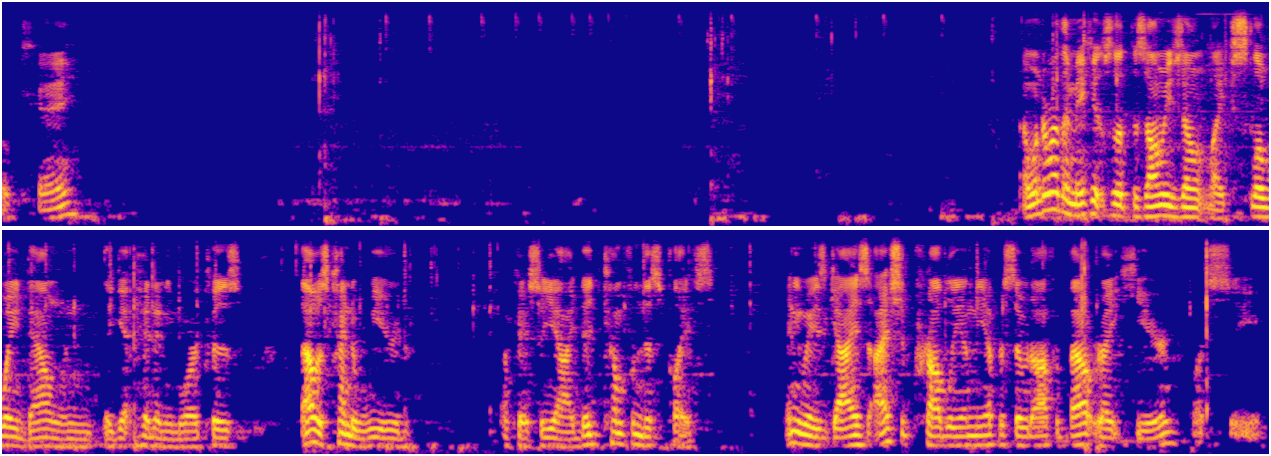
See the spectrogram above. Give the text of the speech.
Okay. I wonder why they make it so that the zombies don't like slow way down when they get hit anymore, because that was kind of weird. Okay, so yeah, I did come from this place. Anyways, guys, I should probably end the episode off about right here. Let's see.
